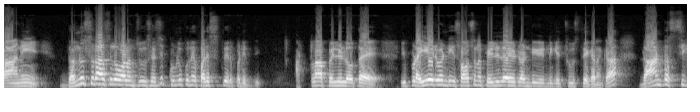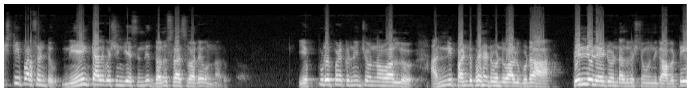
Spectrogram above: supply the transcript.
కానీ ధనుసు రాశిలో వాళ్ళని చూసేసి కుళ్ళుకునే పరిస్థితి ఏర్పడిద్ది. అట్లా పెళ్ళిళ్ళు అవుతాయి. ఇప్పుడు అయ్యేటువంటి ఈ సంవత్సరం పెళ్ళిళ్ళు అయ్యేటువంటి వీటికి చూస్తే కనుక దాంట్లో సిక్స్టీ పర్సెంట్ నేను క్యాలిక్యులేషన్ చేసింది ధనుసు రాశి వారే ఉన్నారు. ఎప్పుడెప్పటి నుంచి ఉన్న వాళ్ళు అన్ని పండిపోయినటువంటి వాళ్ళు కూడా పెళ్ళిళ్ళేటువంటి అదృష్టం ఉంది కాబట్టి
